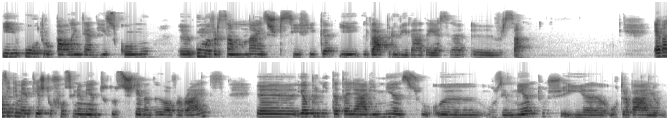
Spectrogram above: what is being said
e o Drupal entende isso como uh, uma versão mais específica e dá prioridade a essa versão. É basicamente este o funcionamento do sistema de overrides. Eh, ele permite atalhar imenso eh, os elementos e eh, o trabalho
